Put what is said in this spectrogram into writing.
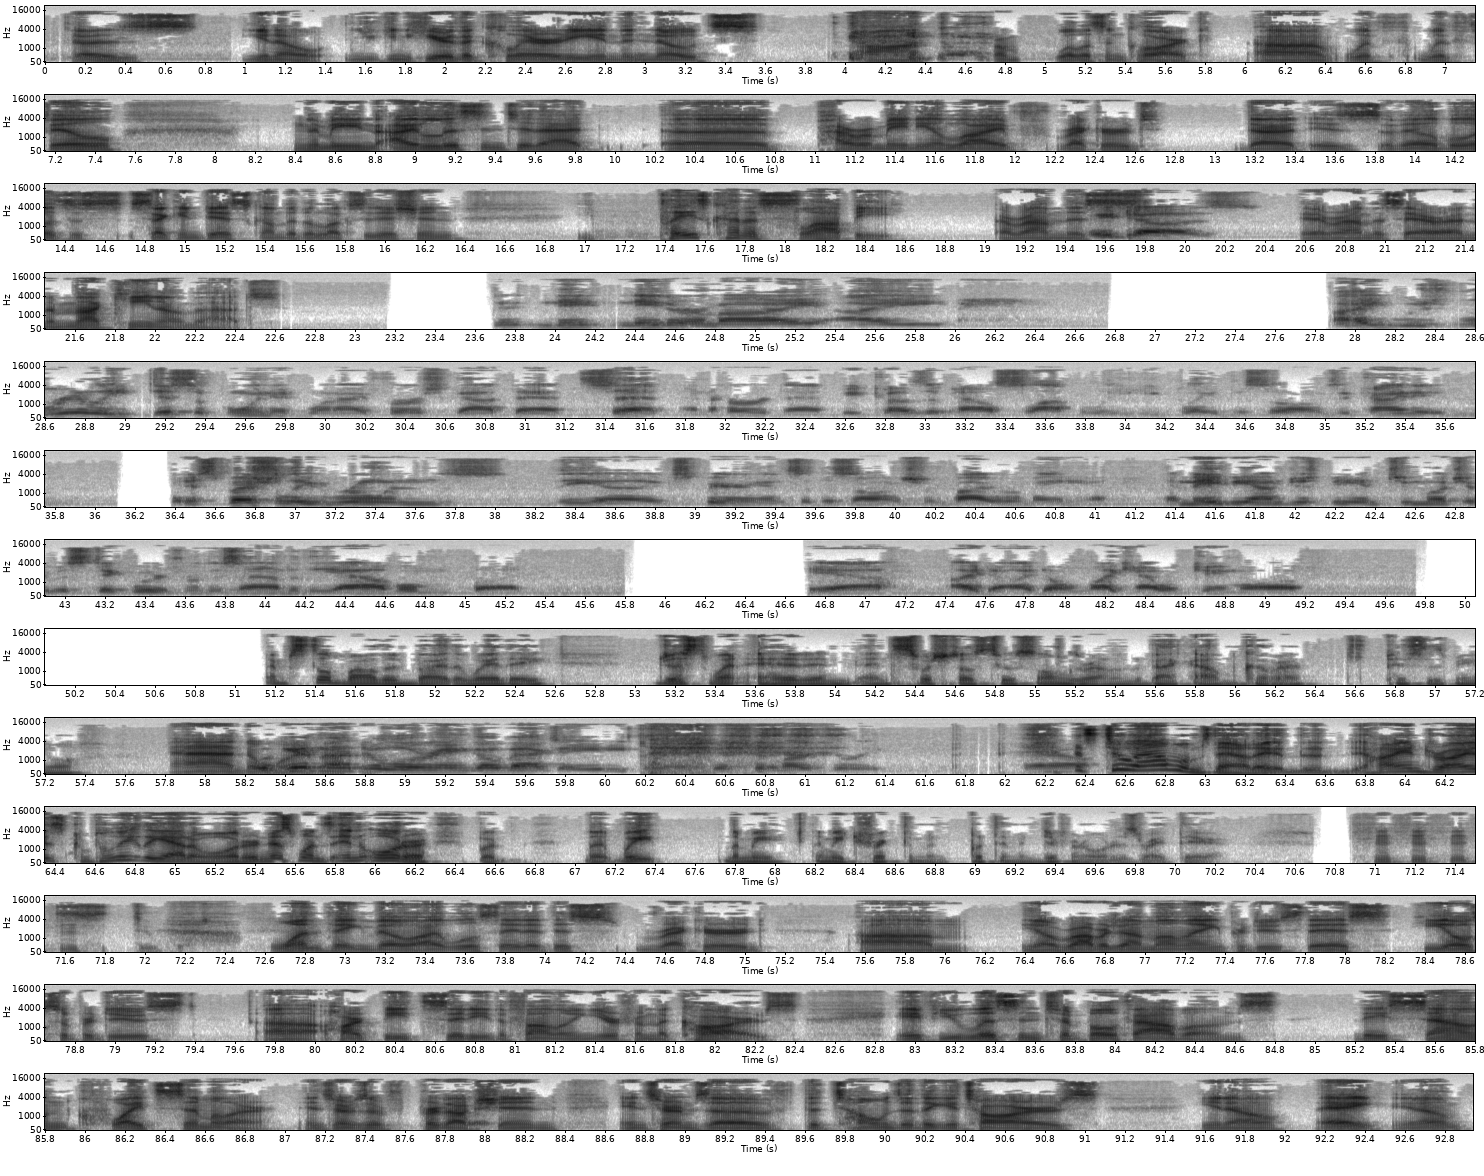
because you know you can hear the clarity in the notes on from Willis and Clark uh, with with Phil. I mean, I listened to that uh, Pyromania live record that is available as a second disc on the deluxe edition. He plays kind of sloppy around this He does. around this era, and I'm not keen on that. Ne- neither am I. I I was really disappointed when I first got that set and heard that because of how sloppily he played the songs. It kind of, it especially ruins the uh, experience of the songs from Pyromania. And maybe I'm just being too much of a stickler for the sound of the album, but I, I don't like how it came off. I'm still bothered by the way they just went ahead and, and switched those two songs around on the back album cover. It pisses me off. Ah, don't well, worry get in about that it. DeLorean, go back to '83 and get to Mercury. You know? It's two albums now. They, the High and Dry is completely out of order, and this one's in order. But but wait, let me let me trick them and put them in different orders right there. Stupid. One thing though, I will say that this record, um, you know, Robert John Mutt Lange produced this. He also produced uh, Heartbeat City the following year from the Cars. If you listen to both albums, they sound quite similar in terms of production, in terms of the tones of the guitars. You know, hey, you know,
